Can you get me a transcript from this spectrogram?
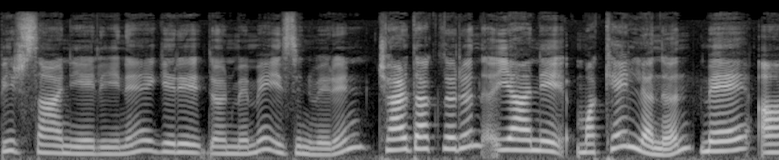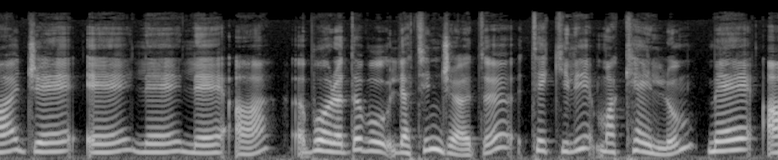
Bir saniyeliğine geri dönmeme izin verin. Çardakların yani Makella'nın M-A-C-E-L-L-A bu arada bu Latince adı tekili Makellum M-A-C-E-L-L-U-M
